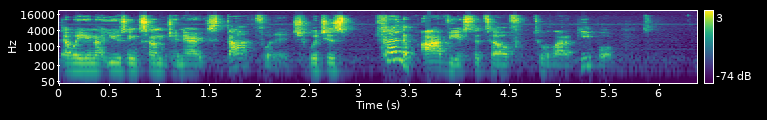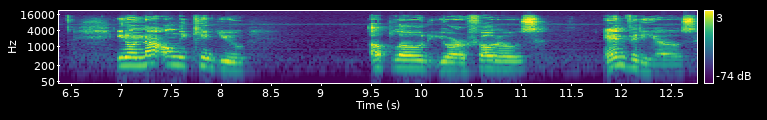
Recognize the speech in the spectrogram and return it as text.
That way you're not using some generic stock footage, which is kind of obvious to tell to a lot of people. You know, not only can you upload your photos and videos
